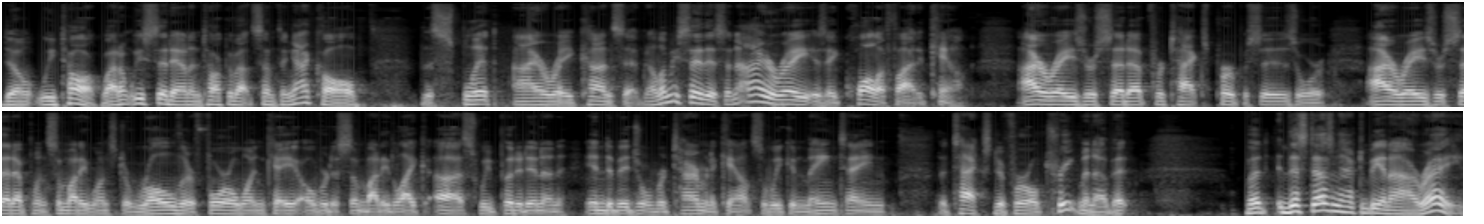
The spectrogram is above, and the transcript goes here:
don't we talk? Why don't we sit down and talk about something I call the split IRA concept? Now, let me say this an IRA is a qualified account. IRAs are set up for tax purposes, or IRAs are set up when somebody wants to roll their 401k over to somebody like us. We put it in an individual retirement account so we can maintain the tax deferral treatment of it. But this doesn't have to be an IRA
